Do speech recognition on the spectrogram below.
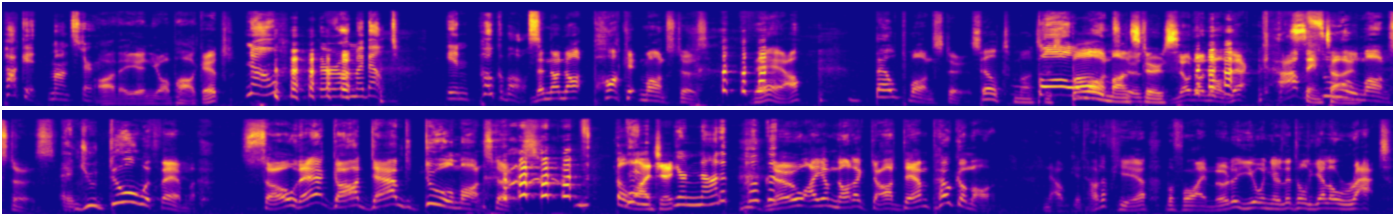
pocket monster. Are they in your pocket? No, they're on my belt. In Pokeballs. Then they're not pocket monsters. they're belt monsters. Belt monsters. Ball, Ball monsters. monsters. No, no, no. They're capsule Same time. monsters. And you duel with them. So they're goddamned duel monsters. The Then logic. You're not a Poke. no, I am not a goddamn Pokemon. Now get out of here before I murder you and your little yellow rat.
